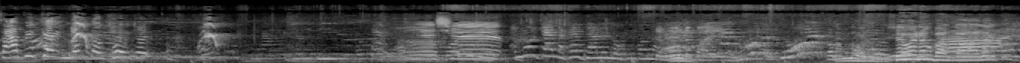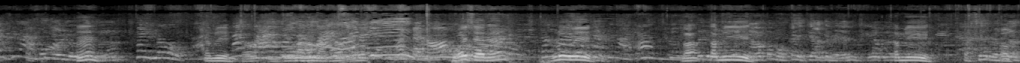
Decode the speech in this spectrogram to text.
Sao biết chạy nâng đầu thôi thôi. Xe. xe hơi năng bằng cả đấy hả làm gì mà nó nặng đó ôi xe nữa lui đó tâm đi tâm đi ok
